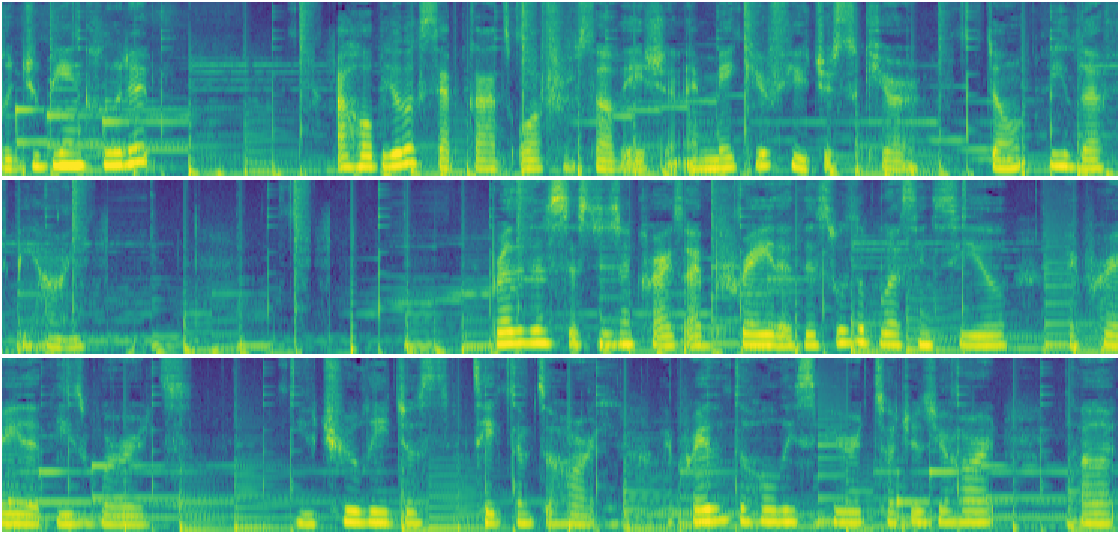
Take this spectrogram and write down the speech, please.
would you be included? I hope you'll accept God's offer of salvation and make your future secure. Don't be left behind. Brothers and sisters in Christ, I pray that this was a blessing to you. I pray that these words, you truly just take them to heart. I pray that the Holy Spirit touches your heart. God,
